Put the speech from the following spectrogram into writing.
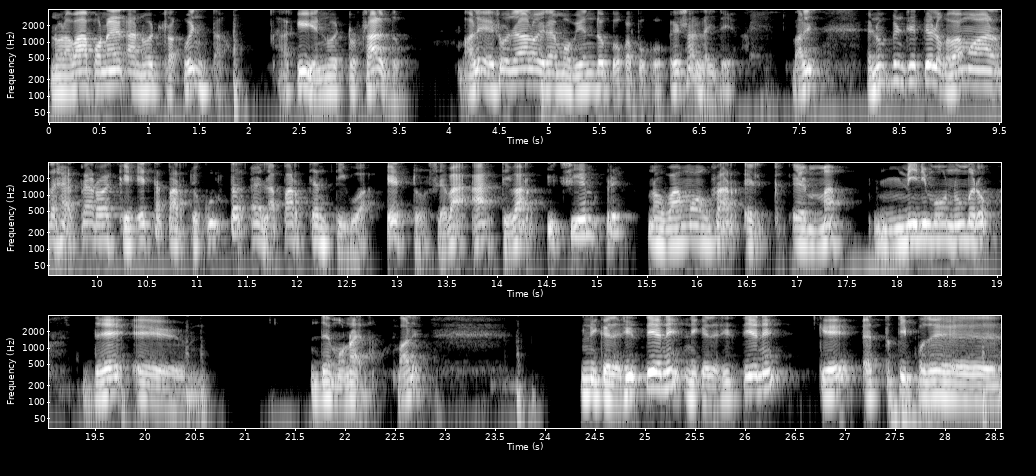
nos la va a poner a nuestra cuenta, aquí, en nuestro saldo, ¿vale? Eso ya lo iremos viendo poco a poco, esa es la idea, ¿vale? En un principio lo que vamos a dejar claro es que esta parte oculta es la parte antigua. Esto se va a activar y siempre nos vamos a usar el, más mínimo número de, eh, de monedas, ¿vale? Ni que decir tiene, ni que decir tiene que este tipo de,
